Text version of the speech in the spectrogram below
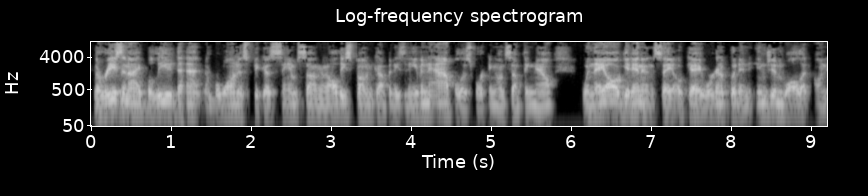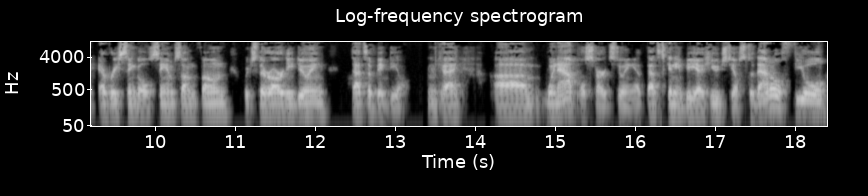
And the reason I believe that number one is because Samsung and all these phone companies and even Apple is working on something now. When they all get in and say, okay, we're going to put an Enjin wallet on every single Samsung phone, which they're already doing, that's a big deal. Okay. Um, when Apple starts doing it, that's going to be a huge deal. So that'll fuel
